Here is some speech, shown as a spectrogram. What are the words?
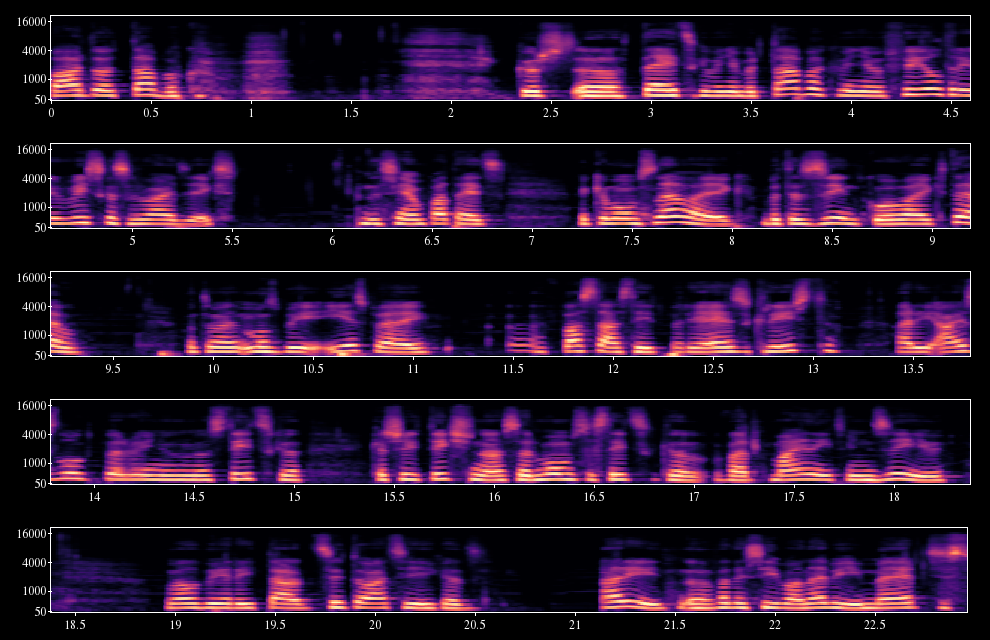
pārdot tabaku. kurš uh, teica, ka viņam ir tabaka, viņam ir filtri, ir viss, kas ir vajadzīgs. Un Es viņam pateicu, ka mums nevajag, bet es zinu, ko vajag tev. Un tad mums bija iespēja uh, pastāstīt par Jēzu Kristu, arī aizlūgt par viņu, un es ticu, ka, ka šī tikšanās ar mums, es ticu, ka var mainīt viņu dzīvi. Vēl bija arī tāda situācija, kad arī patiesībā nebija mērķis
